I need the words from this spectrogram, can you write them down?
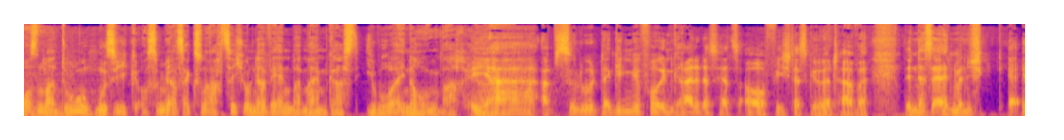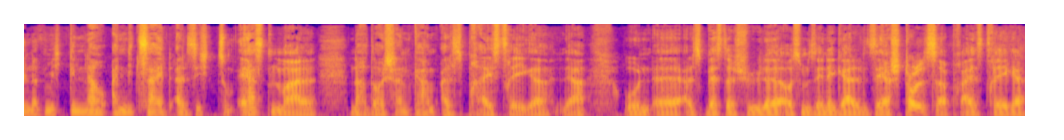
Tausendmal Du, Musik aus dem Jahr 86 und da werden bei meinem Gast Ivo Erinnerungen wach. Ja. absolut. Da ging mir vorhin gerade das Herz auf, wie ich das gehört habe. Denn das erinnert mich, erinnert mich genau an die Zeit, als ich zum ersten Mal nach Deutschland kam als Preisträger, ja, und äh, als bester Schüler aus dem Senegal, sehr stolzer Preisträger.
